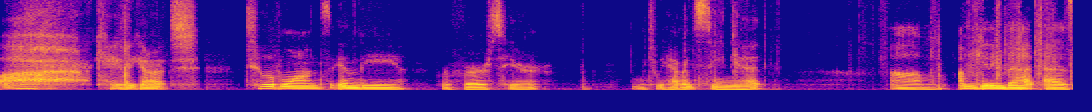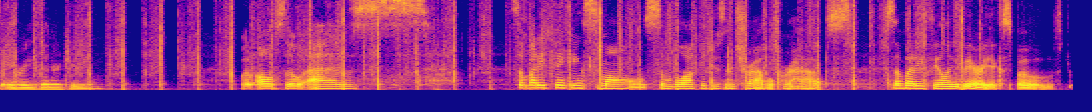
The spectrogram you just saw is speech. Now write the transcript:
Oh, okay, we got two of wands in the reverse here, which we haven't seen yet. Um, I'm getting that as Aries energy, but also as somebody thinking small, some blockages in travel, perhaps. Somebody feeling very exposed.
